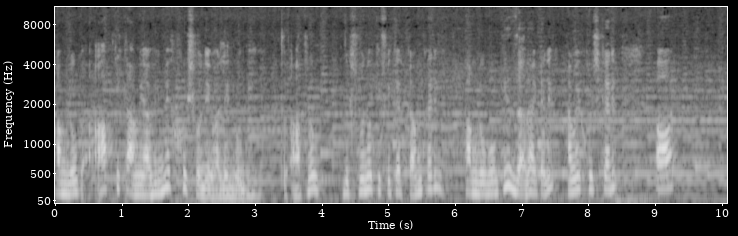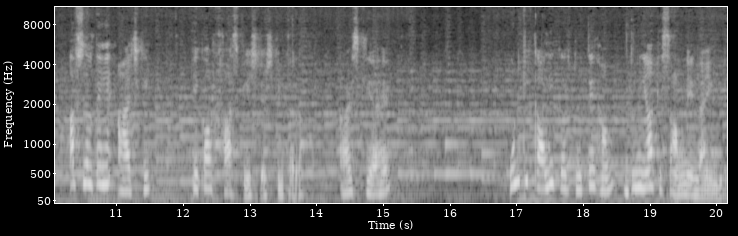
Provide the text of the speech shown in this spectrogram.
हम लोग आपकी कामयाबी में खुश होने वाले लोग हैं। तो आप लोग दुश्मनों की फ़िक्र कम करें, हम लोगों की ज़्यादा करें, हमें खुश करें। और अब चलते हैं आज की एक और ख़ास पेशकश की तरफ़ अर्ज़ किया है, उनकी काली करतूतें हम दुनिया के सामने लाएँगे।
